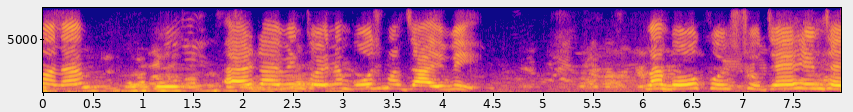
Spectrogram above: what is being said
મને એર ડ્રાઇવિંગ જોઈને બહુ જ મજા આવી. મેં બહુ ખુશ છું. જય હિન્દ જય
